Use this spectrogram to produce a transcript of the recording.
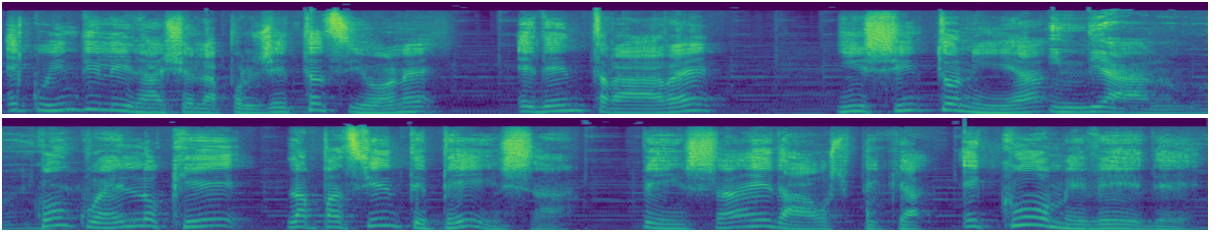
E quindi lì nasce la progettazione ed entrare in sintonia, in dialogo, con quello che la paziente pensa, pensa ed auspica e come vede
